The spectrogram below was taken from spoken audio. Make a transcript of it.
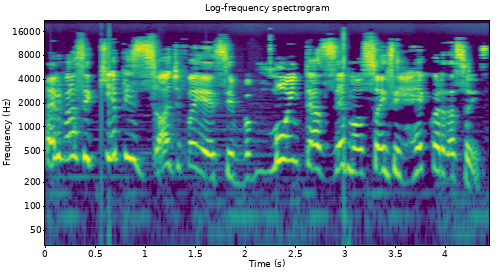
Aí ele fala assim: que episódio foi esse? Muitas emoções e recordações.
